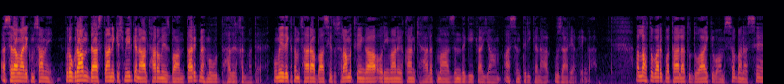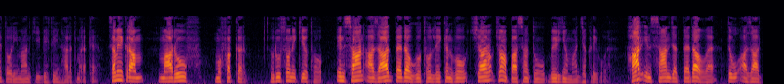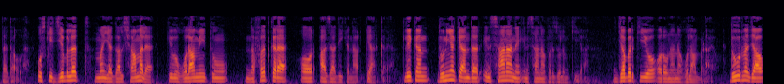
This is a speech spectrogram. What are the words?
السلام علیکم سامعین۔ پروگرام داستان کشمیر کے نال تھاروں میزبان طارق محمود حاضر خدمت ہے۔ امید ہے کہ تم سارا باسیت و سلامت ویں گا اور ایمان و خان کی حالت ماں زندگی کا یام آسن طریقہ نال گزاریا ویں گا۔ اللہ تبارک و تعالیٰ تو دعا ہے کہ وہ ہم سب بنا صحت اور ایمان کی بہترین حالت میں رکھے۔ سامعین کرام معروف، مفکر، روسوں نے کیوں تھو، انسان آزاد پیدا ہوا تھو، لیکن وہ چواں پاساں تو بیڑیاں ماں جھکڑے ہوئے۔ ہر انسان جب پیدا ہوا ہے تو وہ آزاد پیدا ہوا۔ ہے اس کی جبلت میں یہ گل شامل ہے کہ وہ غلامی تو نفرت کرے اور آزادی کے نال پیار کرے۔ لیکن دنیا کے اندر انسانہ نے انسانہ پر ظلم کیا۔ جبر کیو اور انہوں نے غلام بنایا۔ دور نہ جاؤ،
